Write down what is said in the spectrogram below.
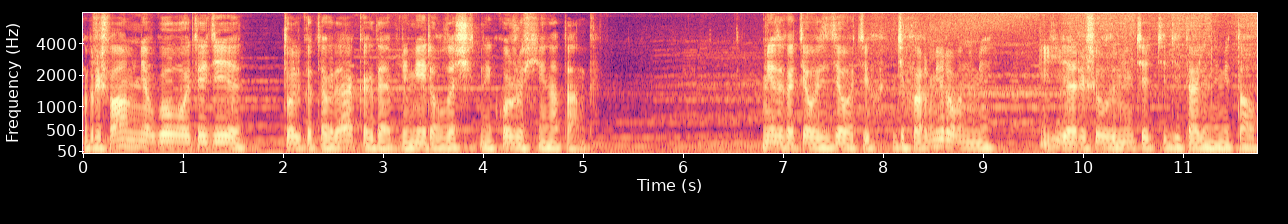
А пришла мне в голову эта идея только тогда, когда я примерил защитные кожухи на танк. Мне захотелось сделать их деформированными, и я решил заменить эти детали на металл.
